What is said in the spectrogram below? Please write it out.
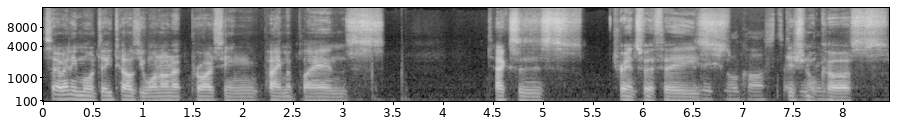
So, any more details you want on it? Pricing, payment plans, taxes, transfer fees, Additional costs. additional everything. costs,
